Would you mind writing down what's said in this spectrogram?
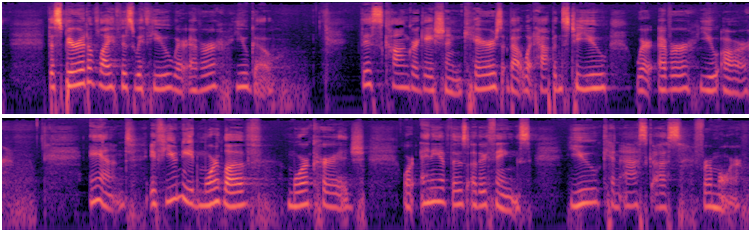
the Spirit of life is with you wherever you go. This congregation cares about what happens to you wherever you are. And if you need more love, more courage, or any of those other things, you can ask us for more.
